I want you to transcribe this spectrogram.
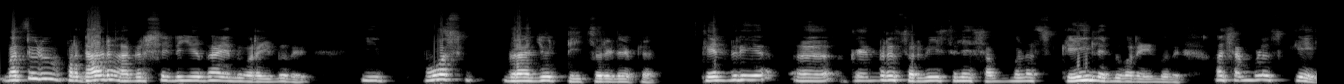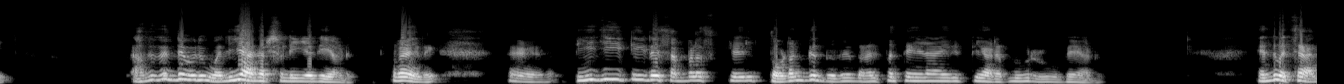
മറ്റൊരു പ്രധാന ആകർഷണീയത എന്ന് പറയുന്നത് ഈ പോസ്റ്റ് ഗ്രാജുവേറ്റ് ടീച്ചറുടെയൊക്കെ കേന്ദ്രീയ കേന്ദ്ര സർവീസിലെ ശമ്പള സ്കെയിൽ എന്ന് പറയുന്നത്. ആ ശമ്പള സ്കെയിൽ അത് തന്നെ ഒരു വലിയ ആകർഷണീയതയാണ്. അതായത് പി ജി ടിയുടെ ശമ്പള സ്കെയിൽ തുടങ്ങുന്നത് നാൽപ്പത്തി ഏഴായിരത്തി അറുന്നൂറ് രൂപയാണ്. എന്ന് വെച്ചാൽ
